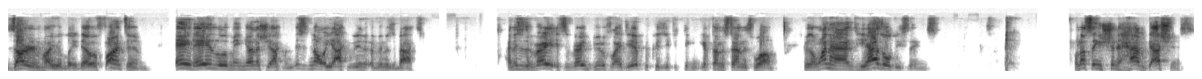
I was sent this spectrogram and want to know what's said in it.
Zarim hayulay, they were foreign to him. This is not what Yaakov Avinu is about. And this is a very, it's a very beautiful idea because if you think you have to understand this well. Because on one hand, he has all these things. We're not saying he shouldn't have gashmis,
